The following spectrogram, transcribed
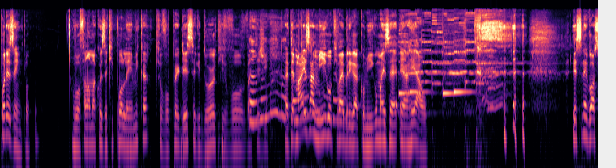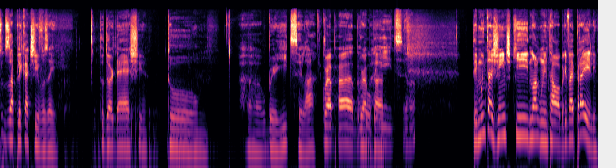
Por exemplo, Vou falar uma coisa aqui polêmica, que eu vou perder seguidor, que vou vai ter, gente- vai ter mais amigo que vai brigar comigo, mas é, é a real. Esse negócio dos aplicativos aí, do DoorDash, do ah, Uber Eats, sei lá. Grubhub, Grubhub. Uber Eats. uhum. Tem muita gente que não aguenta a obra e vai pra ele.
